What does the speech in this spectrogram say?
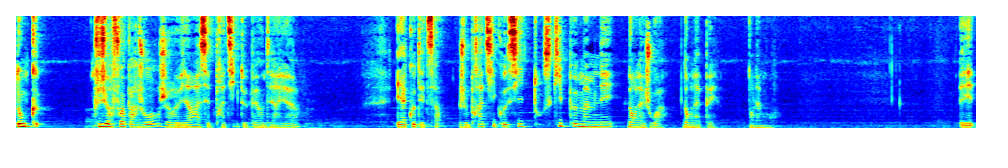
Donc, plusieurs fois par jour, je reviens à cette pratique de paix intérieure. Et à côté de ça, je pratique aussi tout ce qui peut m'amener dans la joie, dans la paix dans l'amour. Et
